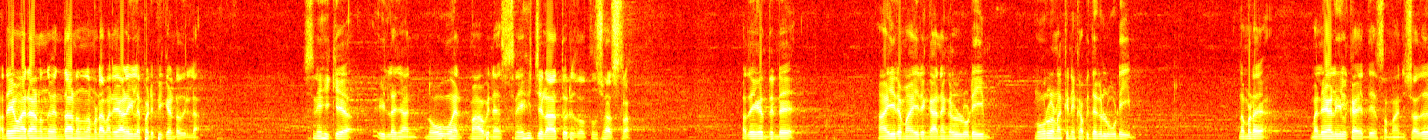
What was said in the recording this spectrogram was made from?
അദ്ദേഹം ആരാണെന്നും എന്താണെന്നും നമ്മുടെ മലയാളികളെ പഠിപ്പിക്കേണ്ടതില്ല. സ്നേഹിക്കുക ഇല്ല ഞാൻ. നോവും ആത്മാവിനെ സ്നേഹിച്ചിടാത്തൊരു തത്വശാസ്ത്രം. അദ്ദേഹത്തിന്റെ ആയിരം ആയിരം ഗാനങ്ങളിലൂടെയും നൂറുകണക്കിന് കവിതകളിലൂടെയും നമ്മുടെ മലയാളികൾക്കായി അദ്ദേഹം സമ്മാനിച്ചു. അത്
